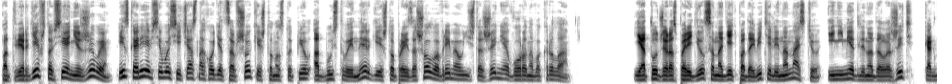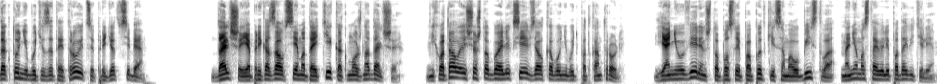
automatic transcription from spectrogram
подтвердив, что все они живы и, скорее всего, сейчас находятся в шоке, что наступил от буйства энергии, что произошел во время уничтожения вороного крыла. Я тут же распорядился надеть подавители на Настю и немедленно доложить, когда кто-нибудь из этой троицы придет в себя. Дальше я приказал всем отойти как можно дальше. Не хватало еще, чтобы Алексей взял кого-нибудь под контроль. Я не уверен, что после попытки самоубийства на нем оставили подавители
